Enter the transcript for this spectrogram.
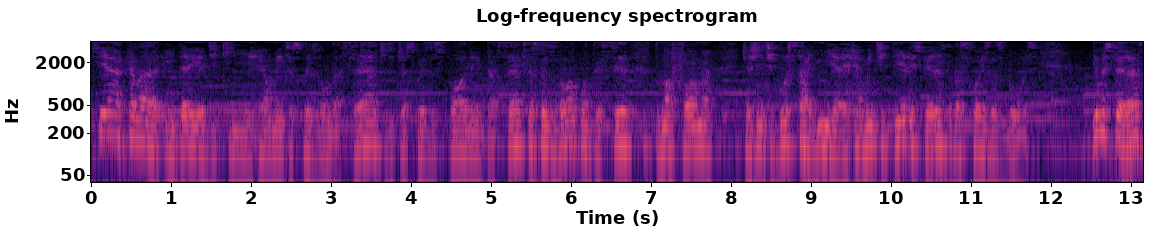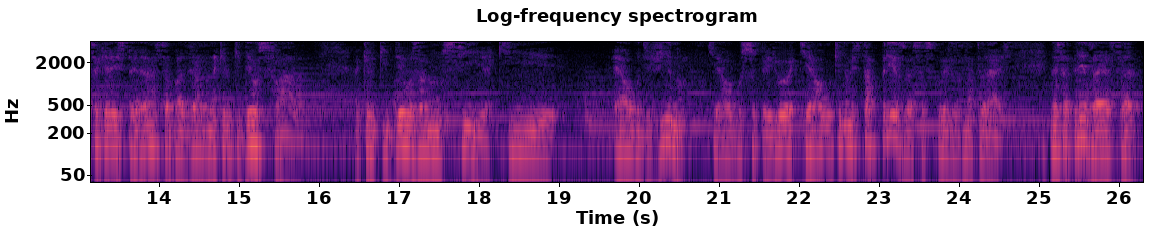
que é aquela ideia de que realmente as coisas vão dar certo, de que as coisas podem dar certo, que as coisas vão acontecer de uma forma que a gente gostaria, é realmente ter a esperança das coisas boas. E uma esperança que é a esperança baseada naquilo que Deus fala, aquilo que Deus anuncia, que é algo divino, que é algo superior, que é algo que não está preso a essas coisas naturais, não está preso a essa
